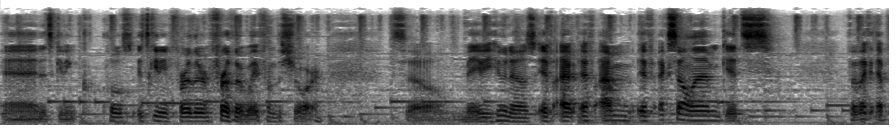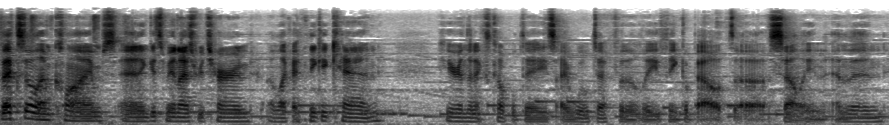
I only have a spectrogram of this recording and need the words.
and it's getting close. It's getting further and further away from the shore. So maybe who knows if I if I'm if XLM gets if, if XLM climbs and it gets me a nice return, uh, like I think it can, here in the next couple days, I will definitely think about uh, selling and then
